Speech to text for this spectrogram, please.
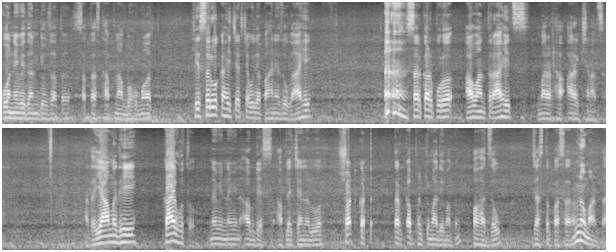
कोण निवेदन घेऊ जातं सत्ता स्थापना बहुमत हे सर्व काही चर्चा उद्या पाहण्याजोगं आहे. सरकारपुरं आव्हान तर आहेच मराठा आरक्षणाचं. आता यामध्ये काय होतं नवीन नवीन अपडेट्स आपल्या चॅनलवर शॉर्टकट तडकाफडकी माध्यमातून पाहत जाऊ. जास्त पसारा न मांडता.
